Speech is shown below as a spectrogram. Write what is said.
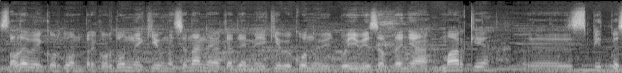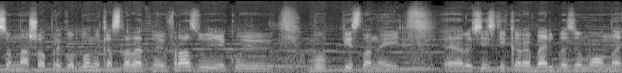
сталевий кордон, прикордонників, національної академії, які виконують бойові завдання марки. З підписом нашого прикордонника славетною фразою, якою був післаний е, російський корабель, безумовно.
